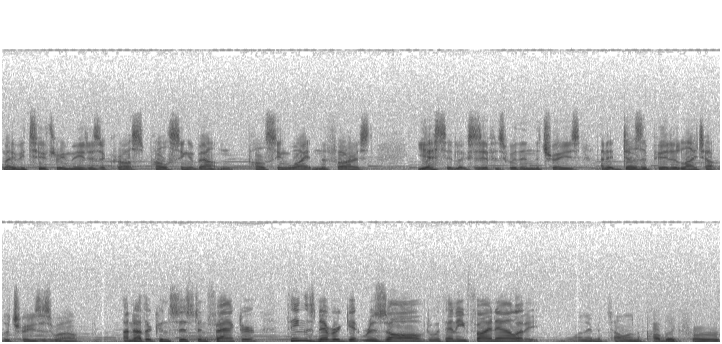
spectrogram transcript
maybe two, three meters across, pulsing about and pulsing white in the forest, yes, it looks as if it's within the trees, and it does appear to light up the trees as well. Another consistent factor, things never get resolved with any finality. When they've been telling the public for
